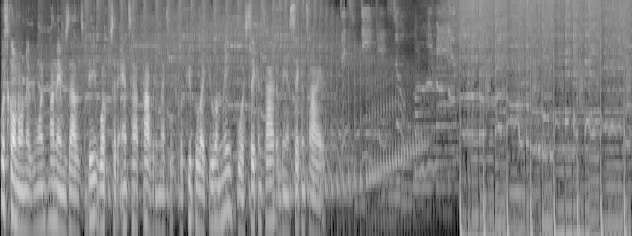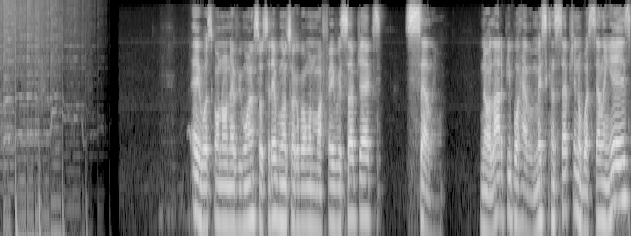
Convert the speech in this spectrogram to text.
What's going on, everyone? My name is Alex B. Welcome to the Anti Poverty Message for people like you and me who are sick and tired of being sick and tired. Hey, what's going on, everyone? So, today we're going to talk about one of my favorite subjects selling. You know, a lot of people have a misconception of what selling is,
